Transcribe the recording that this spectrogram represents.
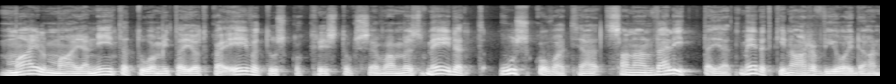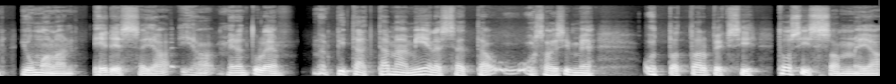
maailmaa ja niitä tuomita, jotka eivät usko Kristukseen, vaan myös meidät uskovat ja sanan välittäjät, meidätkin arvioidaan Jumalan edessä ja, ja meidän tulee pitää tämä mielessä, että osaisimme ottaa tarpeeksi tosissamme ja,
